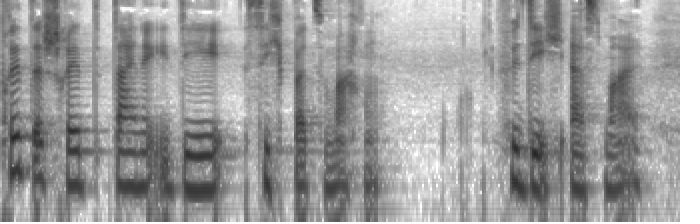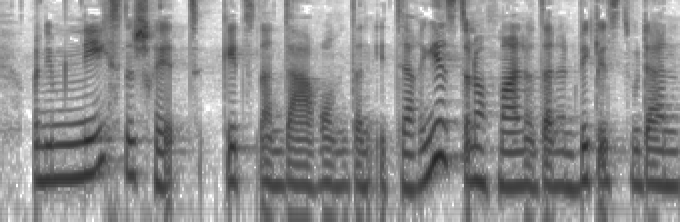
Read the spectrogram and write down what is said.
dritter Schritt, deine Idee sichtbar zu machen. Für dich erstmal. Und im nächsten Schritt geht es dann darum, dann iterierst du nochmal und dann entwickelst du dann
